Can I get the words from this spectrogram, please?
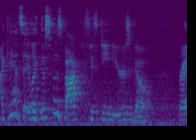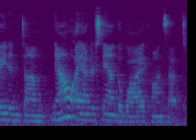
I can't say like this was back 15 years ago, right? And um, now I understand the why concept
